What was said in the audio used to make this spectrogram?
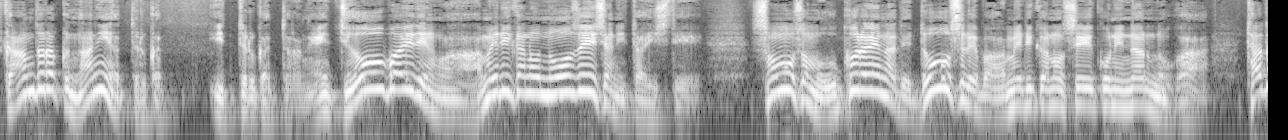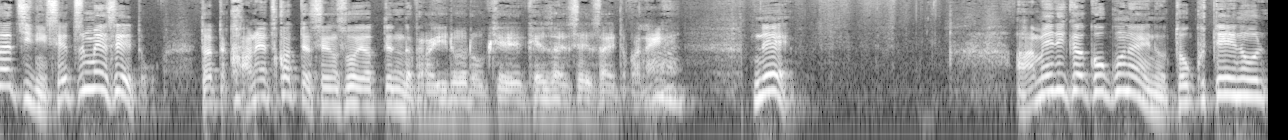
ガンドラック何やってるか言ってるかって言ったらね、ジョー・バイデンはアメリカの納税者に対して、そもそもウクライナでどうすればアメリカの成功になるのか、直ちに説明せえと。だって金使って戦争やってんだから、いろいろ経済制裁とかね。で、アメリカ国内の特定の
